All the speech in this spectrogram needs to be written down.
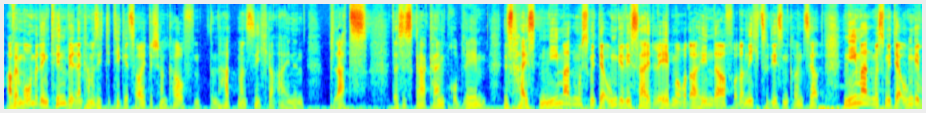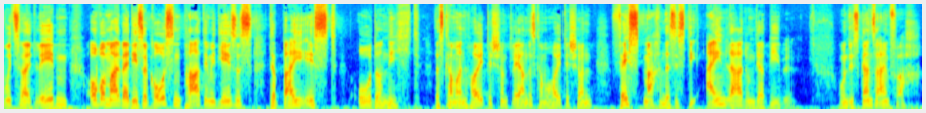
Aber wenn man unbedingt hin will, dann kann man sich die Tickets heute schon kaufen. Dann hat man sicher einen Platz. Das ist gar kein Problem. Das heißt, niemand muss mit der Ungewissheit leben, ob er da hin darf oder nicht zu diesem Konzert. Niemand muss mit der Ungewissheit leben, ob er mal bei dieser großen Party mit Jesus dabei ist oder nicht. Das kann man heute schon klären, das kann man heute schon festmachen. Das ist die Einladung der Bibel. Und ist ganz einfach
